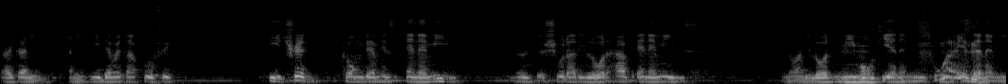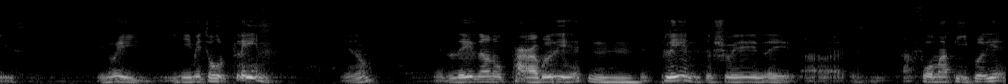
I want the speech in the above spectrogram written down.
Right? And he and he hate them with a perfect hatred, calling them his enemies. You know, it's to show that the Lord have enemies. You know, and the Lord name Mhm. out the enemies. Who are his enemies? You know, he, he name it out plain. You know? It lays down no parable here. Mhm. It's plain to show you the uh, a former people here.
